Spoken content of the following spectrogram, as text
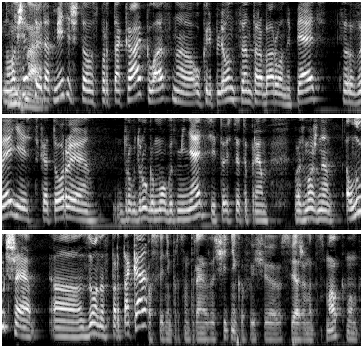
Ну, вообще знаю. стоит отметить, что у Спартака классно укреплен центр обороны. Пять ЦЗ есть, которые друг друга могут менять. И то есть это прям, возможно, лучшая э, зона Спартака. Последний про центральных защитников, еще свяжем это с Малкомом.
